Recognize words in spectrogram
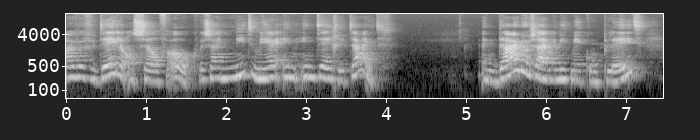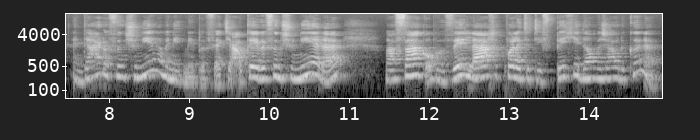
maar we verdelen onszelf ook. We zijn niet meer in integriteit. En daardoor zijn we niet meer compleet en daardoor functioneren we niet meer perfect. Ja, oké, we functioneren, maar vaak op een veel lager kwalitatief pitje dan we zouden kunnen.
